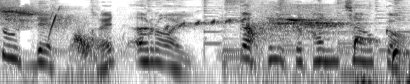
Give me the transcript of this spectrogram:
สูตรเด็ดเคล็ดอร่อย กับผลิตภัณฑ์ชาวเกาะ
